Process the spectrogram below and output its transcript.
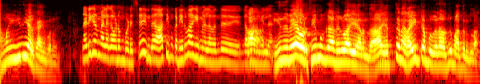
அமைதியாக இருக்காங்க பாருங்க. நடிகர் மேல கவனம் போடுச்சு. இந்த அதிமுக நிர்வாகி மேல வந்து கவனம் இல்ல. இதுவே ஒரு திமுக நிர்வாகியா இருந்தா எத்தனை ரைட் அப்புகளை வந்து பார்த்துருக்கலாம்.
